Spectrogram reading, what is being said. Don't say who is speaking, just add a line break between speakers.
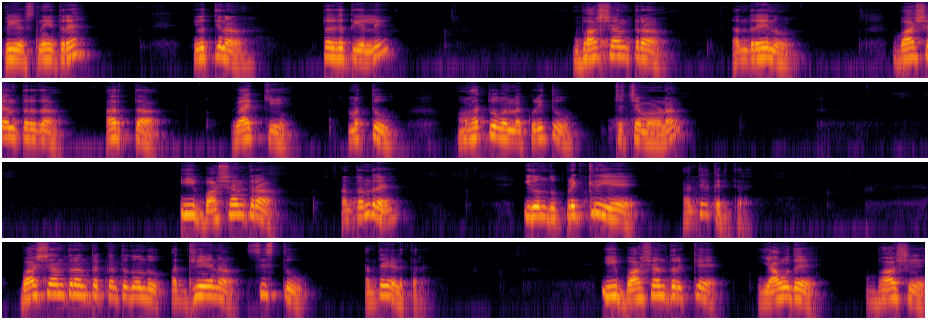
ಪ್ರಿಯ ಸ್ನೇಹಿತರೆ, ಇವತ್ತಿನ ತರಗತಿಯಲ್ಲಿ ಭಾಷಾಂತರ ಅಂದ್ರೇನು? ಭಾಷಾಂತರದ ಅರ್ಥ, ವ್ಯಾಖ್ಯೆ ಮತ್ತು ಮಹತ್ವವನ್ನು ಕುರಿತು ಚರ್ಚೆ ಮಾಡೋಣ. ಈ ಭಾಷಾಂತರ ಅಂತಂದರೆ ಇದೊಂದು ಪ್ರಕ್ರಿಯೆ ಅಂತೇಳಿ ಕರೀತಾರೆ. ಭಾಷಾಂತರ ಅಂತಕ್ಕಂಥದ್ದೊಂದು ಅಧ್ಯಯನ ಶಿಸ್ತು ಅಂತೇಳಿ ಹೇಳ್ತಾರೆ. ಈ ಭಾಷಾಂತರಕ್ಕೆ ಯಾವುದೇ ಭಾಷೆ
